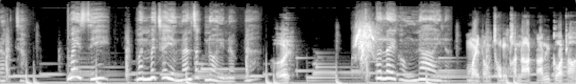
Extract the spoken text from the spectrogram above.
รักจัง ไม่สิ มันไม่ใช่อย่างนั้นสักหน่อยนักนะ เฮ้ย อะไรของนายล่ะ ไม่ต้องชมขนาดนั้นก็ได้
